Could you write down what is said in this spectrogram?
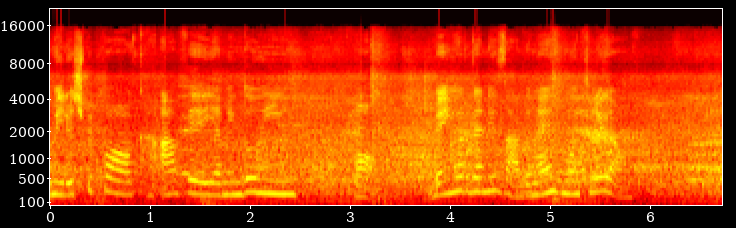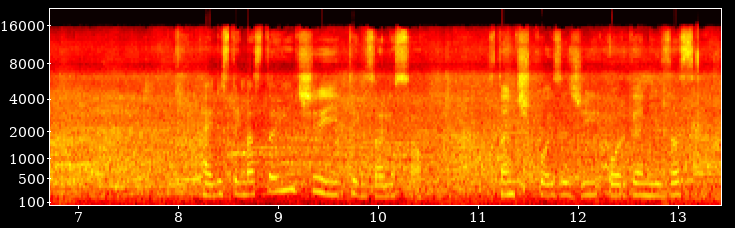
milho de pipoca, aveia, amendoim, ó, bem organizado, né? Muito legal. Eles têm bastante itens, olha só. Bastante coisas de organização.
